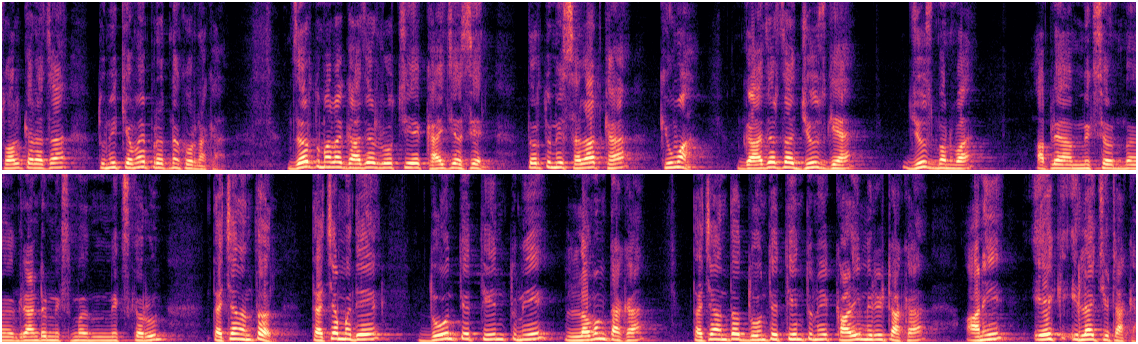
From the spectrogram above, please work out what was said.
सॉल्व करायचा तुम्ही केव्हाही प्रयत्न करू नका. जर तुम्हाला गाजर रोजची एक खायची असेल तर तुम्ही सलाद खा किंवा गाजरचा ज्यूस घ्या ज्यूस बनवा आपल्या मिक्सर ग्राइंडर मिक्स मिक्स करून. त्याच्यानंतर त्याच्यामध्ये दोन ते तीन तुम्ही लवंग टाका. त्याच्यानंतर दोन ते तीन तुम्ही काळी मिरी टाका. आणि एक इलायची टाका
